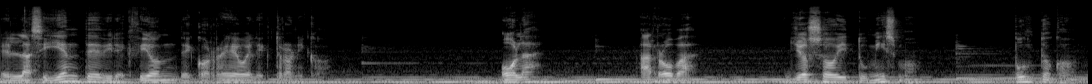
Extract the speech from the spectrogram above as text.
en la siguiente dirección de correo electrónico. Hola arroba yo soy tú mismo punto com.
